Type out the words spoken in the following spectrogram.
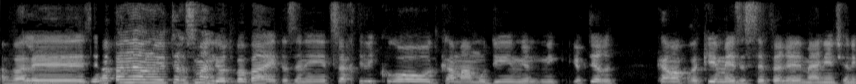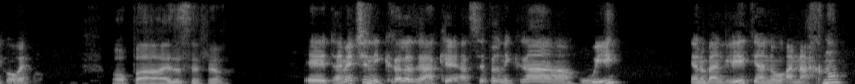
אבל אה, זה נתן לנו יותר זמן להיות בבית, אז אני הצלחתי לקרוא עוד כמה עמודים, יותר כמה פרקים מאיזה ספר אה, מעניין שאני קורא. הופה, איזה ספר? את האמת שנקרא לזה, הספר נקרא We, יענו באנגלית, יענו אנחנו,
